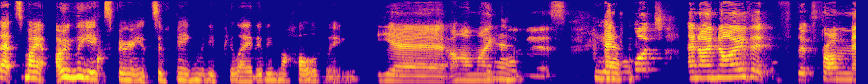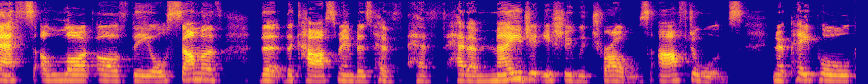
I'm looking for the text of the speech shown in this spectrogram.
That's my only experience of being manipulated in the whole thing. yeah. Oh my Yeah. goodness. Yeah. And what and I know that that from MAFS a lot of the or some of the the cast members have have had a major issue with trolls afterwards. You know, people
